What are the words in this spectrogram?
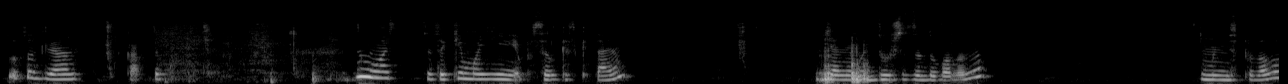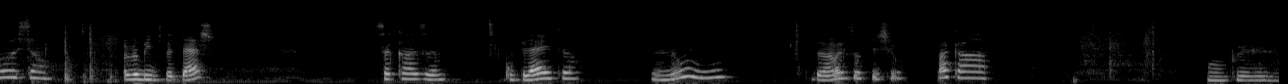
Тут для карти. Ну ось, це такі мої посилки з Китаю. Я ними дуже задоволена. Мені сподобалося. Робіть ви теж. Закази. Купляйте. Ну і до нових зустрічей. Пока! Блін.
